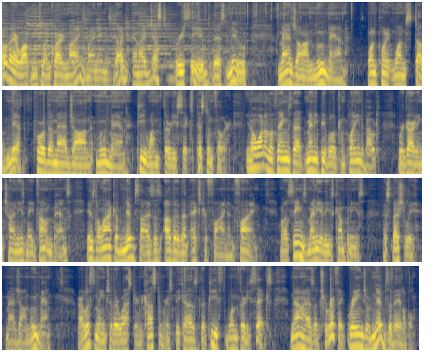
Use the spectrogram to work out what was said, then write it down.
Hello there, welcome to Inquiring Minds. My name is Doug, and I've just received this new Majohn Moonman 1.1 stub nib for the Majohn Moonman P136 piston filler. You know, one of the things that many people have complained about regarding Chinese made fountain pens is the lack of nib sizes other than extra fine and fine. Well, it seems many of these companies, especially Majohn Moonman, are listening to their Western customers because the P136 now has a terrific range of nibs available.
